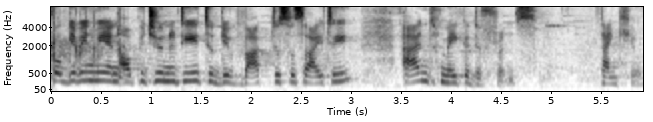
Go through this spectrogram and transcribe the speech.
for giving me an opportunity to give back to society and make a difference. Thank you.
